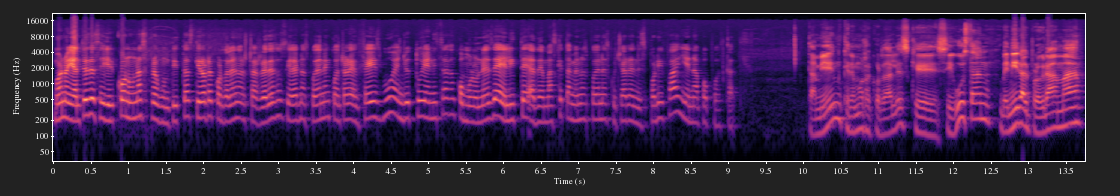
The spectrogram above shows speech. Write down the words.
Bueno, y antes de seguir con unas preguntitas, quiero recordarles nuestras redes sociales. Nos pueden encontrar en Facebook, en YouTube y en Instagram como Lunes de Élite. Además que también nos pueden escuchar en Spotify y en Apple Podcasts. También queremos recordarles que si gustan venir al programa,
